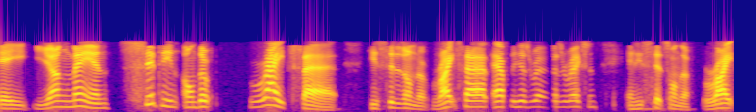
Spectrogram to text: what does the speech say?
a young man sitting on the right side. He's sitting on the right side after his resurrection, and he sits on the right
